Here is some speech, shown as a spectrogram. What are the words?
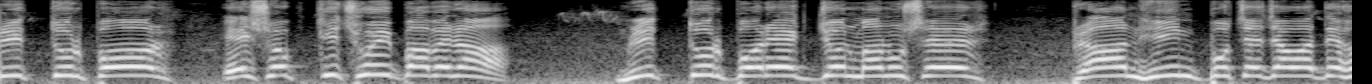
মৃত্যুর পর এসব কিছুই পাবে না। মৃত্যুর পরে একজন মানুষের প্রাণহীন পচে যাওয়া দেহ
